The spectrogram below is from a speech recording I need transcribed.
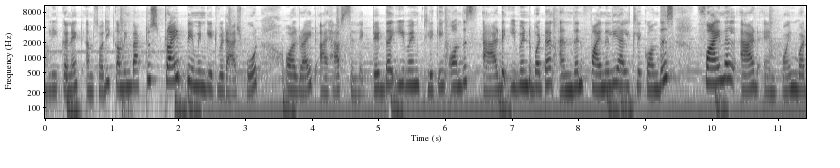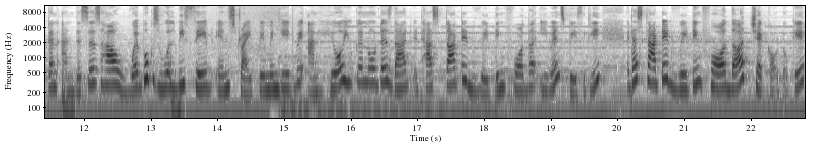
Pabbly Connect. I'm sorry coming back to Stripe payment gateway dashboard. Alright I have selected the event clicking on this add event button and then finally I'll click on this final add endpoint button and this is how webhooks will be saved in Stripe payment gateway. And here you can notice that it has started waiting for the events basically. It has started waiting for the checkout okay?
